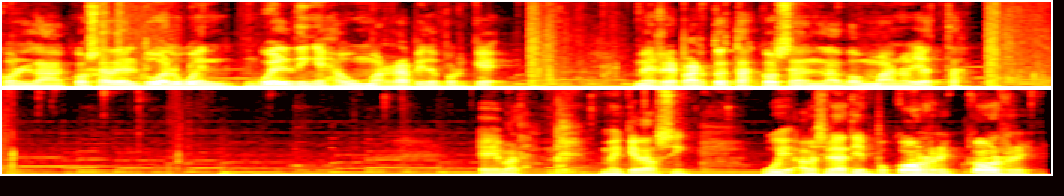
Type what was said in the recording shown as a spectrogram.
con, la cosa del dual welding es aún más rápido porque me reparto estas cosas en las dos manos y ya está. Eh, vale, me he quedado sin. Uy, a ver si me da tiempo. ¡Corre, corre!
